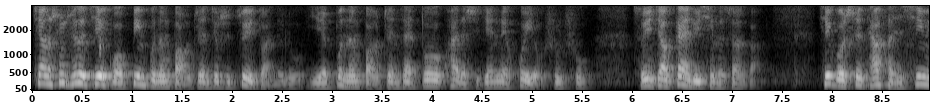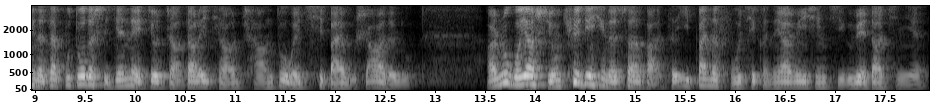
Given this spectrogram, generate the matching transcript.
这样输出的结果并不能保证就是最短的路，也不能保证在多快的时间内会有输出，所以叫概率性的算法。结果是他很幸运的在不多的时间内就找到了一条长度为七百五十二的路。而如果要使用确定性的算法，则一般的服务器可能要运行几个月到几年，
